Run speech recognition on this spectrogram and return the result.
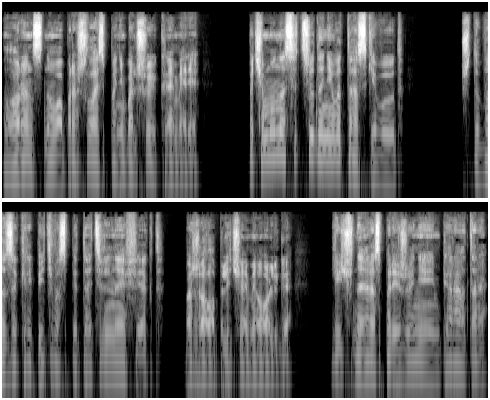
Лорен снова прошлась по небольшой камере. «Почему нас отсюда не вытаскивают?» «Чтобы закрепить воспитательный эффект», — пожала плечами Ольга. «Личное распоряжение императора.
